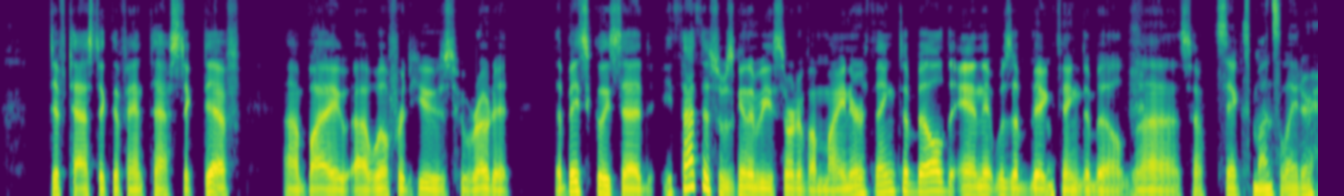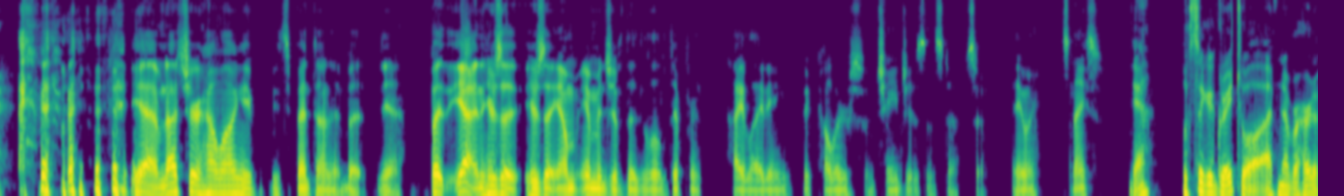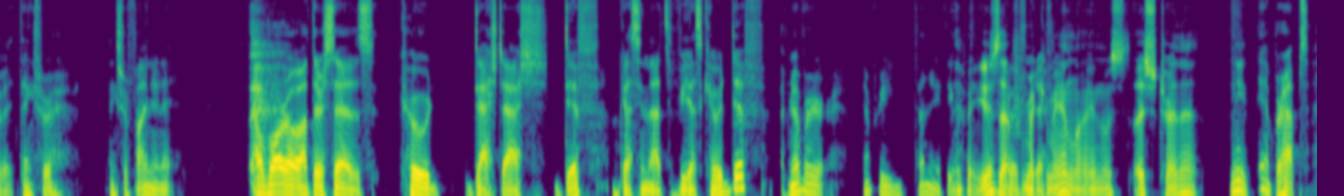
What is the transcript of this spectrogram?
"Difftastic: The Fantastic Diff" uh, by uh, Wilfred Hughes, who wrote it. That basically said he thought this was going to be sort of a minor thing to build, and it was a big thing to build. Uh, so six months later, yeah, I'm not sure how long he, he spent on it, but yeah, but yeah, and here's a here's a um, image of the little different highlighting the colors and changes and stuff. So anyway, it's nice. Yeah, looks like a great tool. I've never heard of it. Thanks for thanks for finding it. Alvaro out there says code dash dash diff. I'm guessing that's VS Code diff. I've never never done anything. I haven't used that from a diff. command line. Let's, I should try that. Neat. Yeah, perhaps.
